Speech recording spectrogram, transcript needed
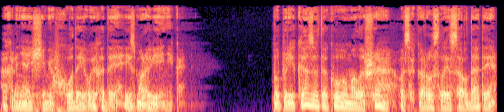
охраняющими входы и выходы из муравейника. По приказу такого малыша высокорослые солдаты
